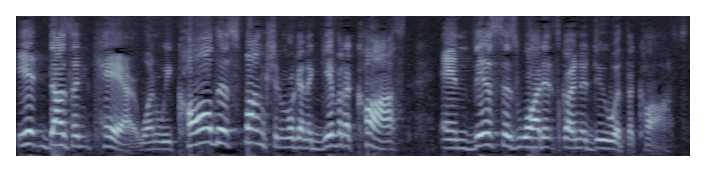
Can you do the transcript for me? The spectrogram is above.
It doesn't care. When we call this function, we're going to give it a cost, and this is what it's going to do with the cost.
